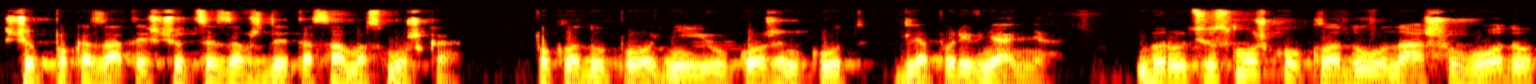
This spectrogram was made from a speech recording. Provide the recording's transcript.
щоб показати, що це завжди та сама смужка. Покладу по одній у кожен кут для порівняння. Беру цю смужку, кладу у нашу воду,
